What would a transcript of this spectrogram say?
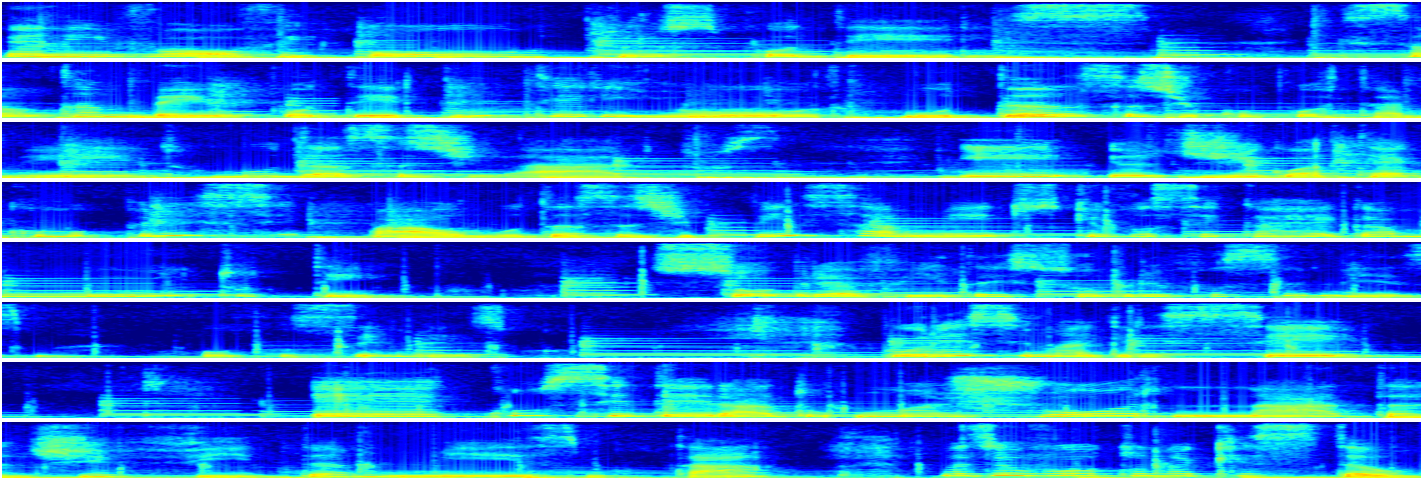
Ela envolve outros poderes, que são também o poder interior, mudanças de comportamento, mudanças de hábitos e eu digo até como principal, mudanças de pensamentos que você carrega muito tempo sobre a vida e sobre você mesma ou você mesmo. Por isso, emagrecer é considerado uma jornada de vida mesmo, tá? Mas eu volto na questão.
